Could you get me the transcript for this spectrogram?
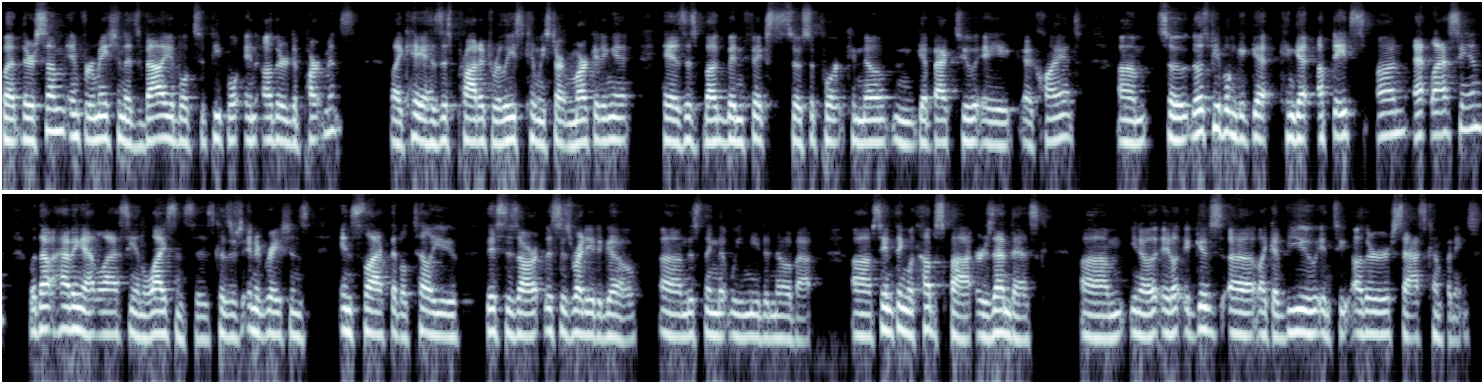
But there's some information that's valuable to people in other departments. Like, hey, has this product released? Can we start marketing it? Hey, has this bug been fixed so support can know and get back to a, a client? Um, so those people can get can get updates on Atlassian without having Atlassian licenses because there's integrations in Slack that'll tell you this is our this is ready to go. Um, this thing that we need to know about. Uh, same thing with HubSpot or Zendesk. Um, you know, it, it gives uh, like a view into other SaaS companies.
